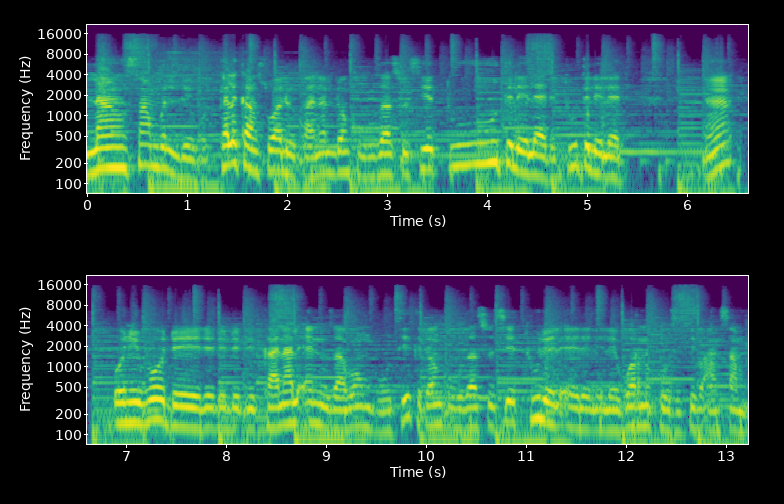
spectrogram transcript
L'ensemble de volts, quel qu'en soit le canal, donc vous associez toutes les LED, toutes les LED. Hein? Au niveau de, du canal 1, nous avons boutique, donc vous associez tous les, les, les bornes positives ensemble.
